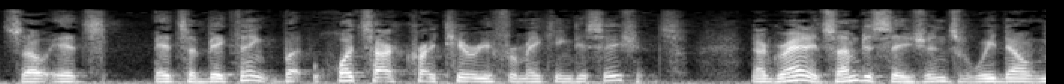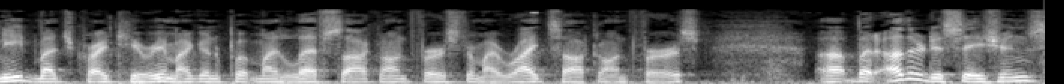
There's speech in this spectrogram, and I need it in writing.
So it's it's a big thing. But what's our criteria for making decisions? Now, granted, some decisions we don't need much criteria. Am I going to put my left sock on first or my right sock on first? Uh, but other decisions,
